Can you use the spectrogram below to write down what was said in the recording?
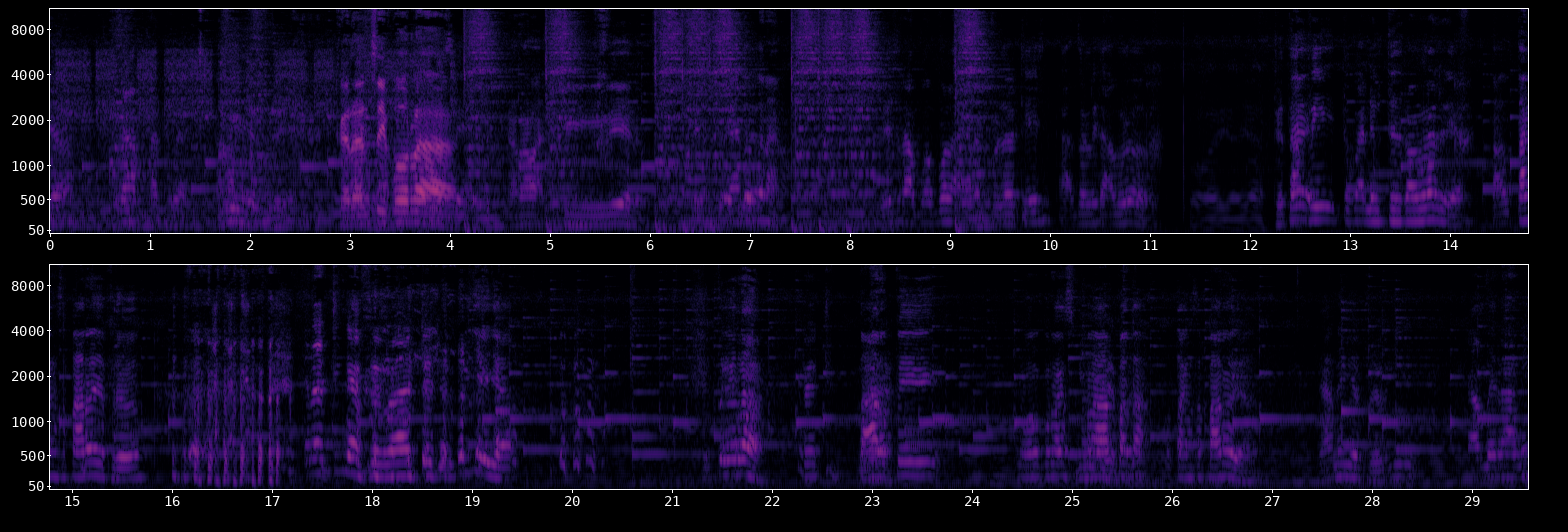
ya. rapat gua. Iya, garansi po ora Karawak dhewe lho. Ya itu tenan. Wis lah, bola des tak tulis bro. Oh iya iya. Dete Tapi tukang udah roller ya. tak utang separuh ya, Bro. Kredit ya bro, ada piye ya? Itu ora. Kredit. Tarepe mau kurang seberapa Iya, tak utang separuh ya. Ngene ya bro, ini kameranya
